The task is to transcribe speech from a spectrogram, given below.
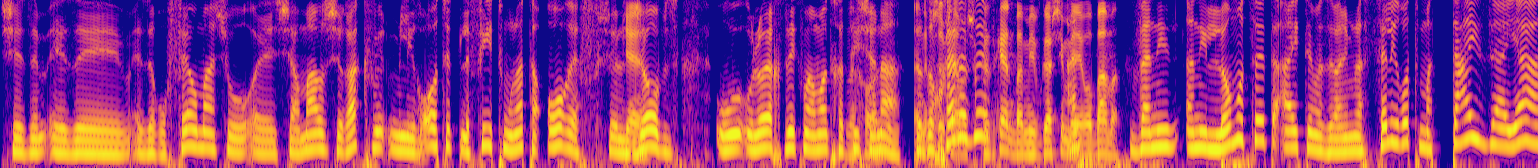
שאיזה איזה, איזה רופא או משהו, אה, שאמר שרק מלראות את, לפי תמונת העורף של כן. ג'ובס, הוא, הוא לא יחזיק מעמד חצי נכון. שנה. אתה זוכר את זה? כזה, כן, במפגש עם אני- אה, אובמה. ואני אני לא מוצא את האייטם הזה, ואני מנסה לראות מתי זה היה,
